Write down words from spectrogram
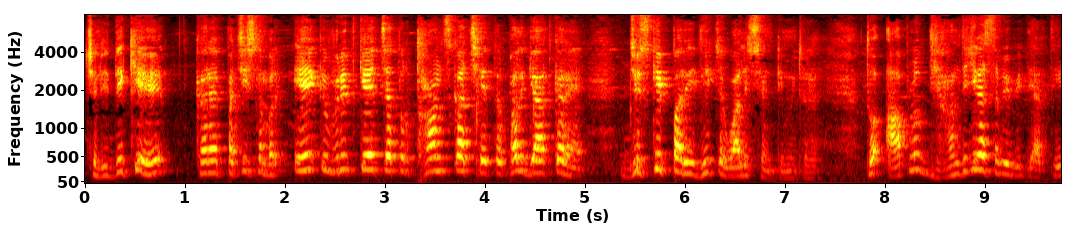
चलिए, देखिए कर पच्चीस नंबर, एक वृत्त के चतुर्थांश का क्षेत्रफल ज्ञात करें, जिसकी परिधि चौवालीस सेंटीमीटर है। तो आप लोग ध्यान दीजिएगा सभी विद्यार्थी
